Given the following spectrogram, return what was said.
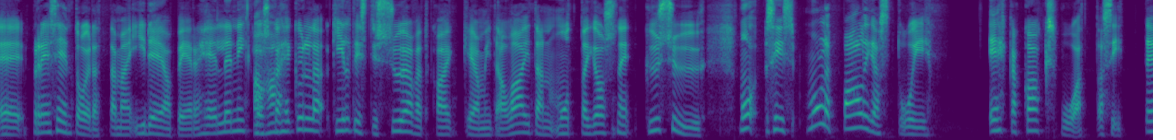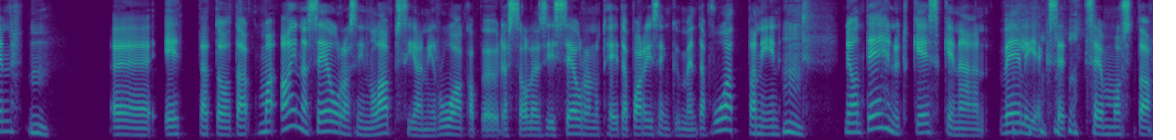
eh, presentoida tämä idea perheelleni, koska Aha. he kyllä kiltisti syövät kaikkea, mitä laitan, mutta jos ne kysyy, mu, siis mulle paljastui ehkä kaksi vuotta sitten, Mm. eh, että tota, mä aina seurasin lapsiani ruokapöydässä, olen siis seurannut heitä parisenkymmentä vuotta, niin Mm. Ne on tehnyt keskenään veljekset semmoista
